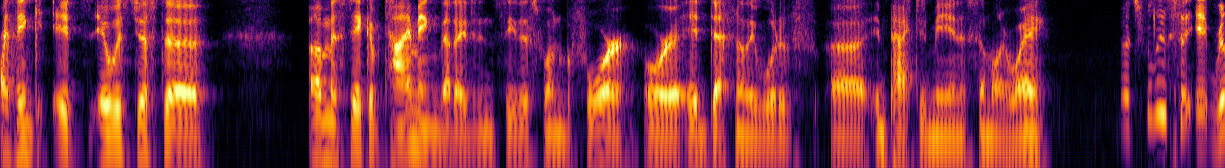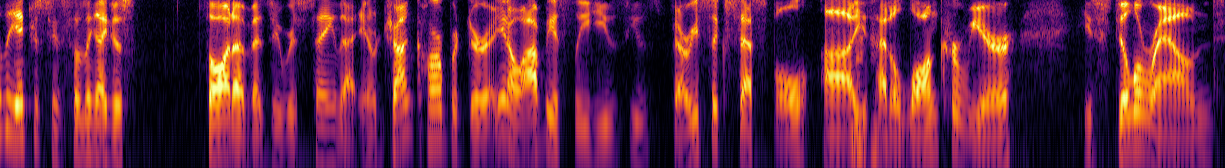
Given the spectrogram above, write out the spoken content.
I think it's it was just a a mistake of timing that I didn't see this one before, or it definitely would have uh, impacted me in a similar way. It's really it really interesting. Something I just thought of as you were saying that. You know, John Carpenter. You know, obviously he's he's very successful. Uh, he's had a long career. He's still around.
